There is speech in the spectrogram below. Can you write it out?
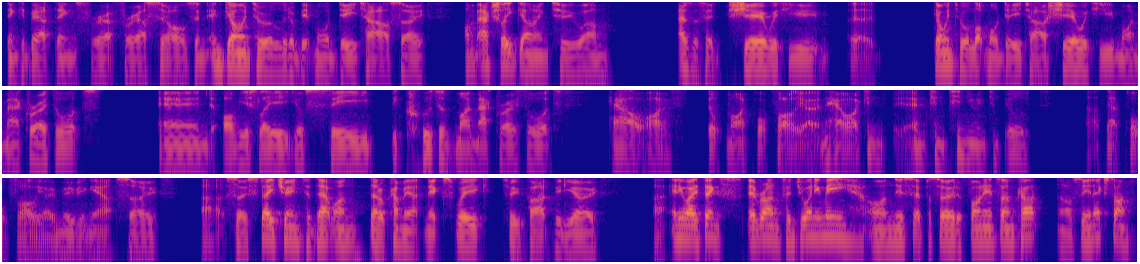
think about things for for ourselves and, and go into a little bit more detail. So I'm actually going to, um, as I said, share with you, uh, go into a lot more detail, share with you my macro thoughts, and obviously you'll see because of my macro thoughts how I've built my portfolio and how I can am continuing to build uh, that portfolio moving out. So, uh, so stay tuned to that one. That'll come out next week, two part video. Uh, anyway, thanks everyone for joining me on this episode of Finance Uncut, and I'll see you next time.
